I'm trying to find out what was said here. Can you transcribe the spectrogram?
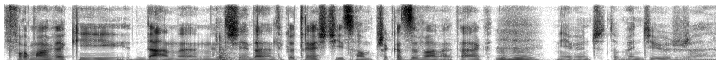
forma, w jakiej dane, znaczy nie dane, tylko treści są przekazywane, tak? Mhm. Nie wiem, czy to będzie już, że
